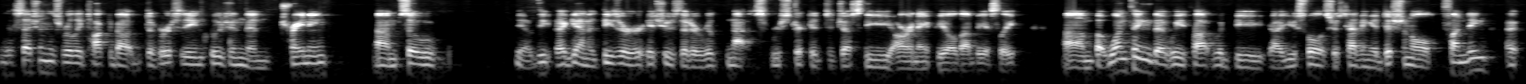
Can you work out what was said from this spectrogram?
the sessions really talked about diversity, inclusion, and training. Um, so you know, the, again, these are issues that are not restricted to just the RNA field, obviously. Um, but one thing that we thought would be uh, useful is just having additional funding at,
